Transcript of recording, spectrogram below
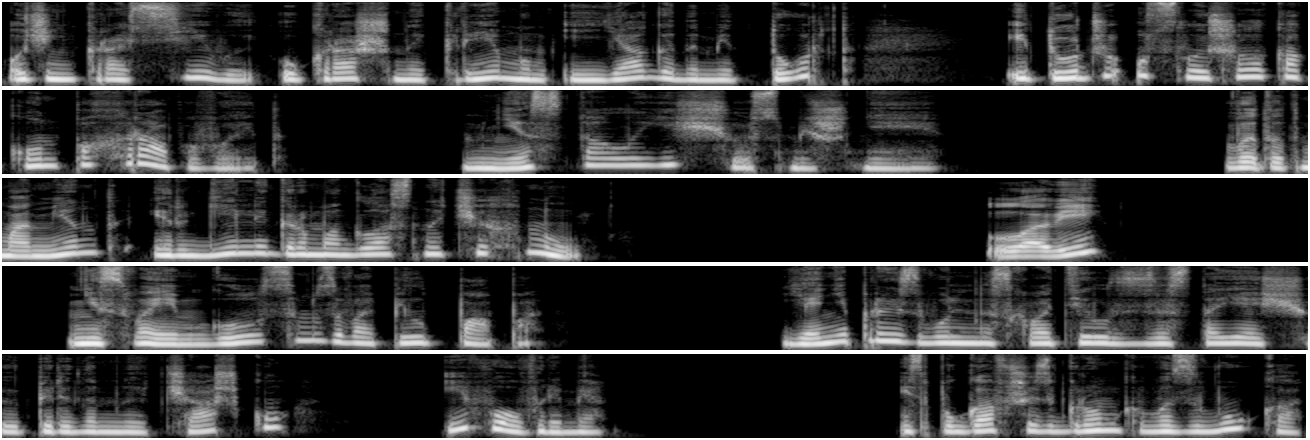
очень красивый, украшенный кремом и ягодами торт и тут же услышала, как он похрапывает. Мне стало еще смешнее. В этот момент Иргили громогласно чихнул. «Лови!» — не своим голосом завопил папа. Я непроизвольно схватилась за стоящую передо мной чашку и вовремя. Испугавшись громкого звука,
